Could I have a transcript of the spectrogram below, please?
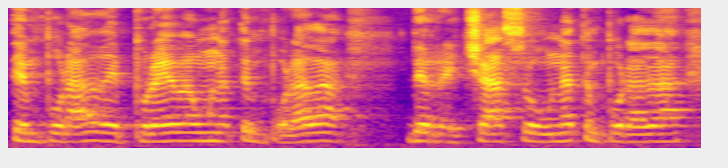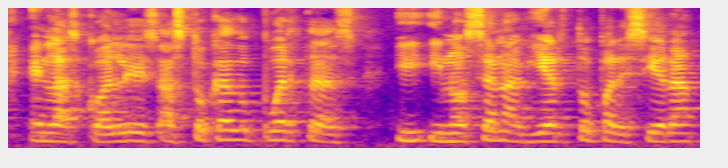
temporada de prueba, una temporada de rechazo, una temporada en las cuales has tocado puertas y, no se han abierto, pareciera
